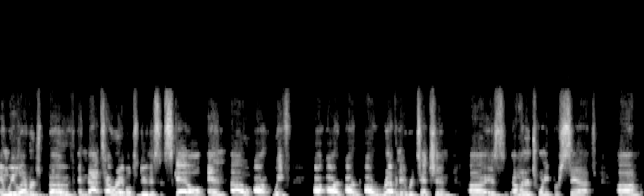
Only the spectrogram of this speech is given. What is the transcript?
and we leverage both, and that's how we're able to do this at scale. And uh, our we've our, our, our revenue retention uh, is 120 percent. Um,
